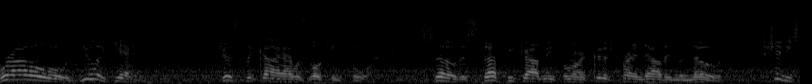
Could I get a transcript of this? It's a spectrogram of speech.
Bro, you again. Just the guy I was looking for. So, the stuff he got me from our good friend out in the node. Shit is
